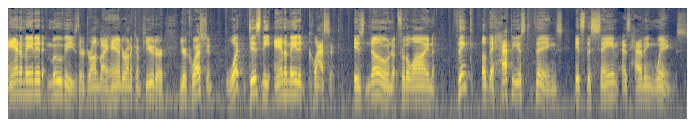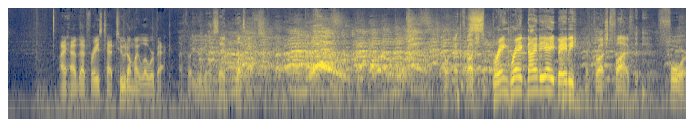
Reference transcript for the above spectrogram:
animated movies, they're drawn by hand or on a computer. Your question What Disney animated classic is known for the line, Think of the happiest things, it's the same as having wings? I have that phrase tattooed on my lower back. I thought you were going to say buttocks. Oh, that crushed. Spring break 98, baby. That crushed. Five, four,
